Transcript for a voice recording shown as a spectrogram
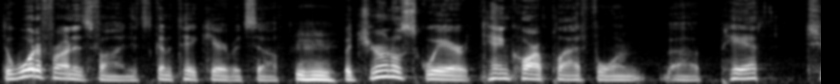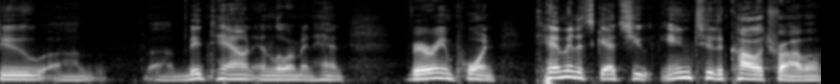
The waterfront is fine; it's going to take care of itself. But Journal Square, ten-car platform, uh, path to um, uh, Midtown and Lower Manhattan, very important. Ten minutes gets you into the Calatrava.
